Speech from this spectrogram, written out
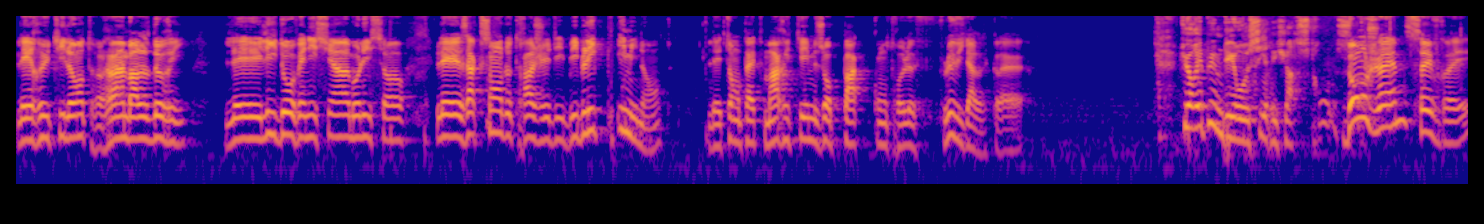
les rutilantes rimbalderies, les lidos vénitiens mollissants, les accents de tragédie biblique imminente, les tempêtes maritimes opaques contre le fluvial clair. Tu aurais pu me dire aussi Richard Strauss. Dont j'aime, c'est vrai,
